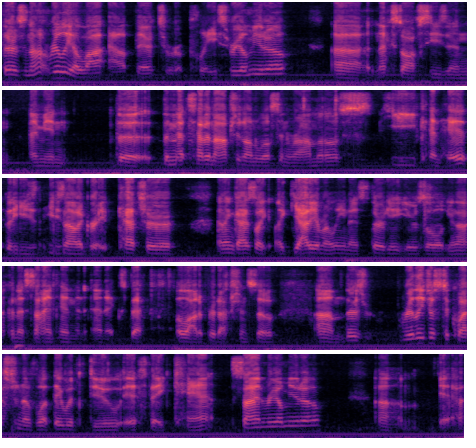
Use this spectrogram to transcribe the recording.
there's not really a lot out there to replace Realmuto uh, next off season. I mean, the the Mets have an option on Wilson Ramos. He can hit, but he's he's not a great catcher. And then guys like like Yadier Molina is 38 years old. You're not going to sign him and, and, expect a lot of production. So um, there's really just a question of what they would do if they can't sign Realmuto. Um, yeah.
